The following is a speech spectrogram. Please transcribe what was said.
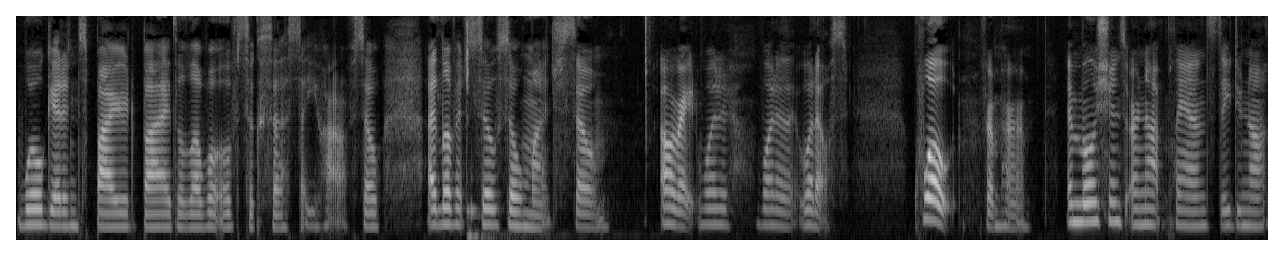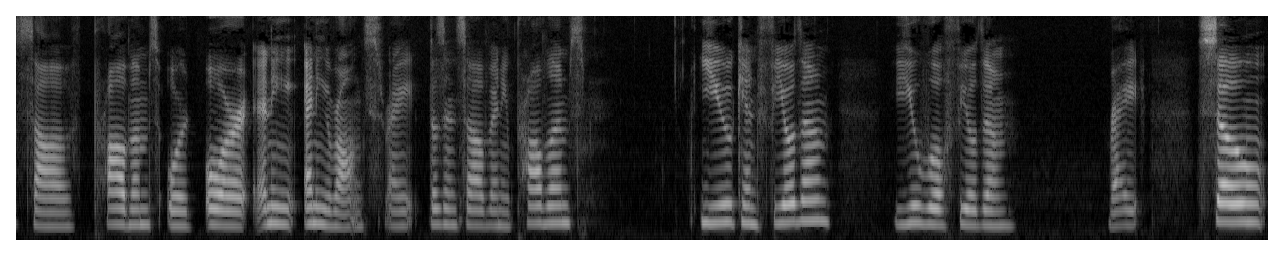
will get inspired by the level of success that you have. So I love it so so much. So all right, what what uh, what else? Quote from her. Emotions are not plans. They do not solve problems or or any any wrongs, right? Doesn't solve any problems. You can feel them. You will feel them, right? So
